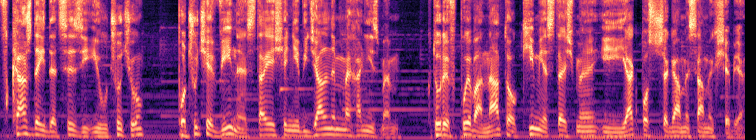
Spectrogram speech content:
w każdej decyzji i uczuciu, poczucie winy staje się niewidzialnym mechanizmem, który wpływa na to, kim jesteśmy i jak postrzegamy samych siebie.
